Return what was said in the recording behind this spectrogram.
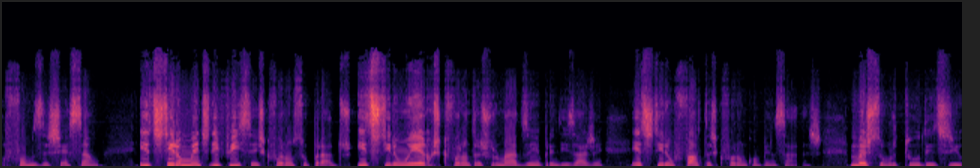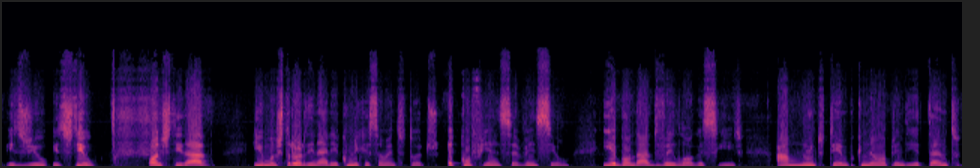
fomos a exceção. Existiram momentos difíceis que foram superados. Existiram erros que foram transformados em aprendizagem. Existiram faltas que foram compensadas. Mas, sobretudo, exigiu, exigiu- existiu honestidade e uma extraordinária comunicação entre todos. A confiança venceu e a bondade veio logo a seguir. Há muito tempo que não aprendia tanto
